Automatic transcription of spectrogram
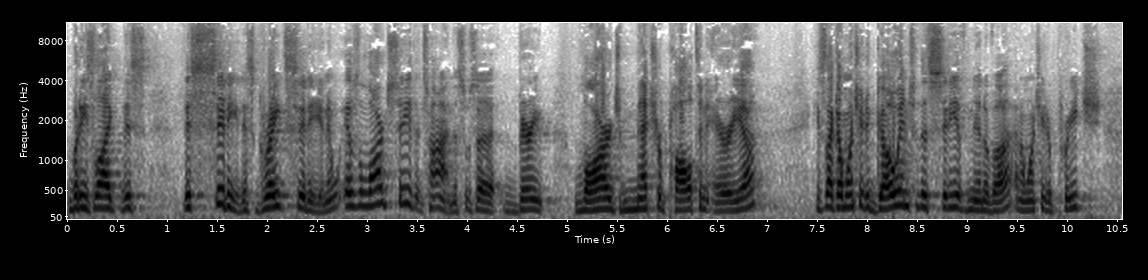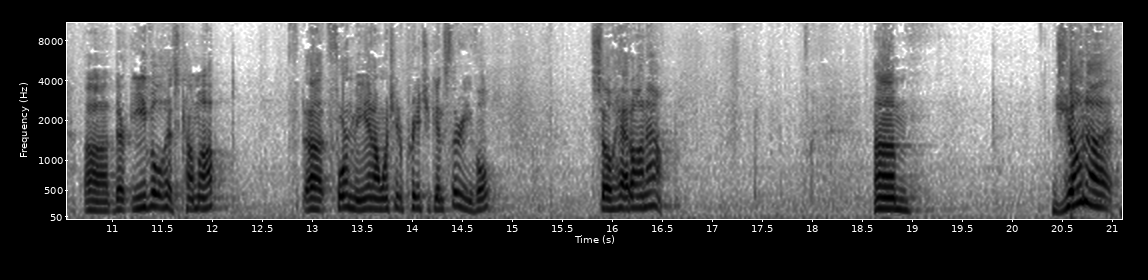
But he's like, this, this city, this great city, and it, it was a large city at the time. This was a very large metropolitan area. He's like, I want you to go into the city of Nineveh and I want you to preach. Uh, their evil has come up uh, for me, and I want you to preach against their evil. So head on out. Um, Jonah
